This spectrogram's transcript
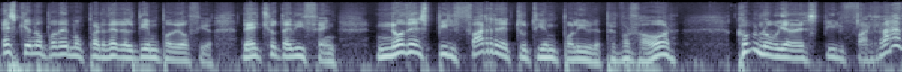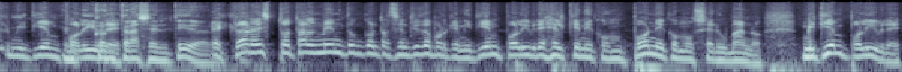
es que no podemos perder el tiempo de ocio. De hecho, te dicen, no despilfarre tu tiempo libre, pero por favor, ¿cómo no voy a despilfarrar mi tiempo libre? Contrasentido. Eh, claro, es totalmente un contrasentido porque mi tiempo libre es el que me compone como ser humano. Mi tiempo libre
